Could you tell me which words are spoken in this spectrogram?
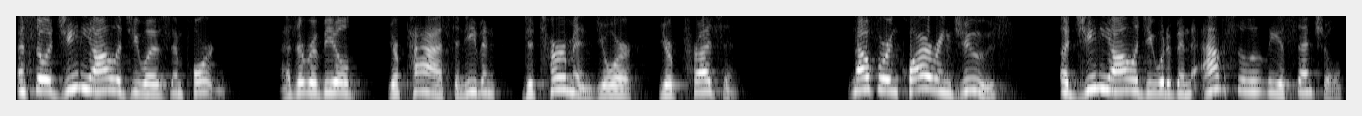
And so a genealogy was important as it revealed your past and even determined your, your present. Now, for inquiring Jews, a genealogy would have been absolutely essential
